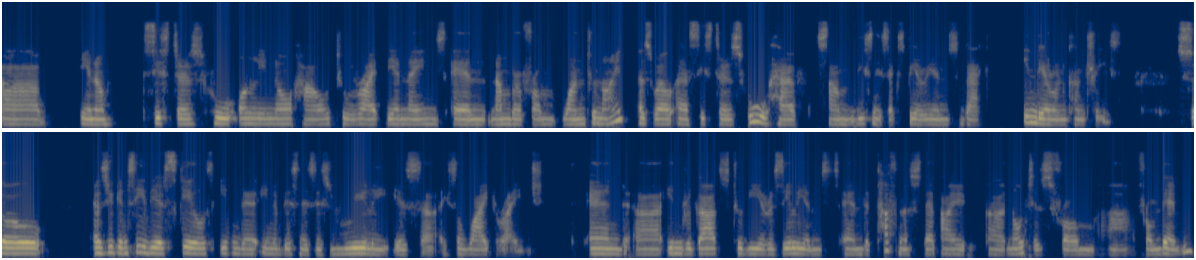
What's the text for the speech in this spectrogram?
you know, sisters who only know how to write their names and number from one to nine, as well as sisters who have some business experience back in their own countries. So as you can see, their skills in the in the business is really is uh, is a wide range. And uh, in regards to the resilience and the toughness that I uh, noticed from uh, from them,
